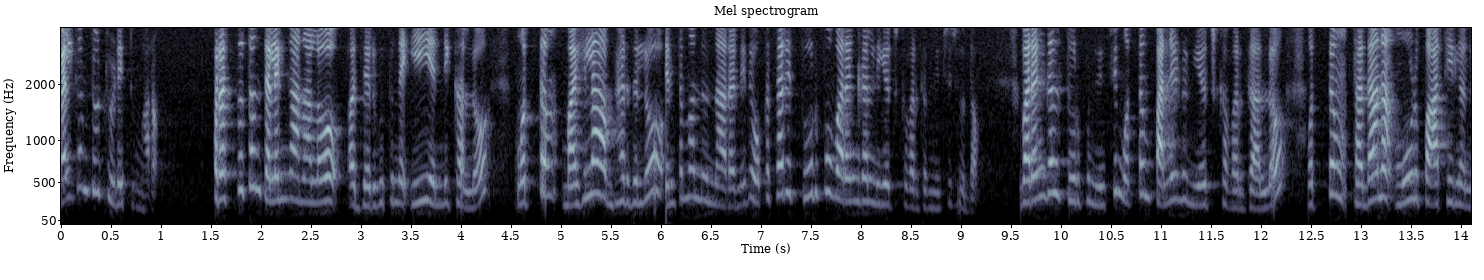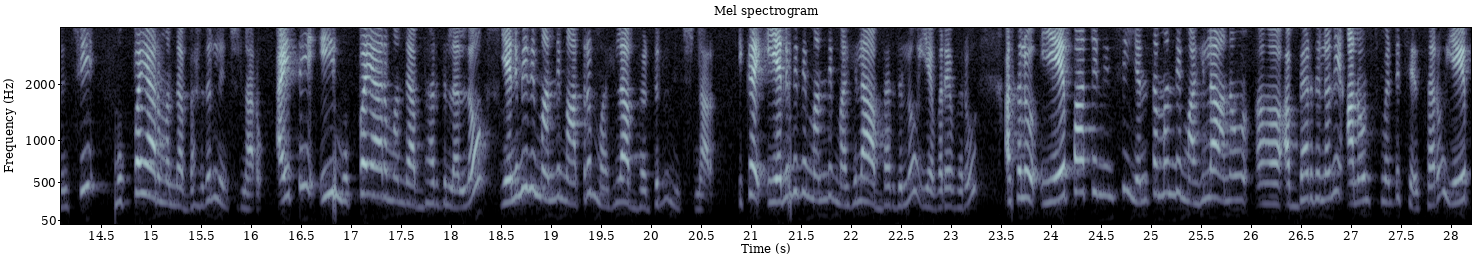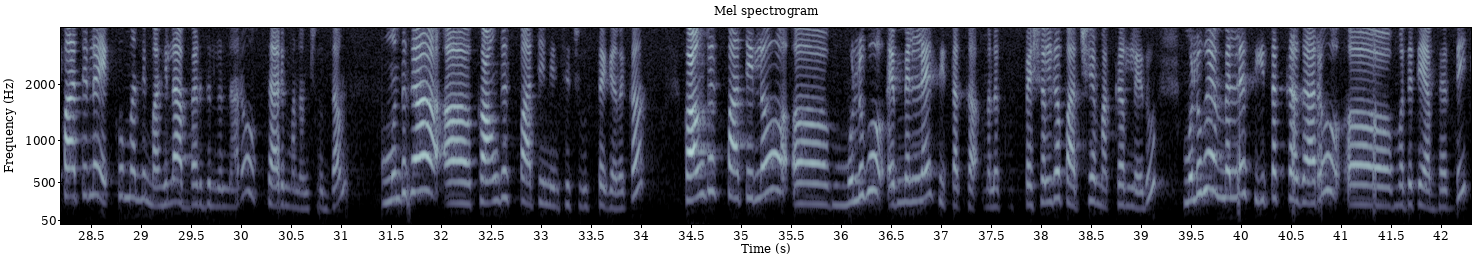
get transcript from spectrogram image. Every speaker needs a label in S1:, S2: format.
S1: Welcome to Today Tomorrow. ప్రస్తుతం తెలంగాణలో జరుగుతున్న ఈ ఎన్నికల్లో మొత్తం మహిళా అభ్యర్థులు ఎంతమంది ఉన్నారనేది ఒకసారి తూర్పు వరంగల్ నియోజకవర్గం నుంచి చూద్దాం. వరంగల్ తూర్పు నుంచి మొత్తం పన్నెండు నియోజకవర్గాల్లో మొత్తం ప్రధాన మూడు పార్టీల నుంచి ముప్పై ఆరు మంది అభ్యర్థులు నించున్నారు. అయితే ఈ ముప్పై ఆరు మంది అభ్యర్థులలో ఎనిమిది మంది మాత్రం మహిళా అభ్యర్థులు నించున్నారు. ఇక ఎనిమిది మంది మహిళా అభ్యర్థులు ఎవరెవరు? అసలు ఏ పార్టీ నుంచి ఎంతమంది మహిళా అనౌ అభ్యర్థులని అనౌన్స్మెంట్ చేశారు? ఏ పార్టీలో ఎక్కువ మంది మహిళా అభ్యర్థులు ఉన్నారో ఒకసారి మనం చూద్దాం. ముందుగా ఆ, కాంగ్రెస్ పార్టీ నుంచి చూస్తే గనక కాంగ్రెస్ పార్టీలో ఆ, ములుగు ఎమ్మెల్యే సీతక్క మనకు స్పెషల్గా పరిచయం అక్కర్లేదు. ములుగు ఎమ్మెల్యే సీతక్క గారు ఆ, మొదటి అభ్యర్థి.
